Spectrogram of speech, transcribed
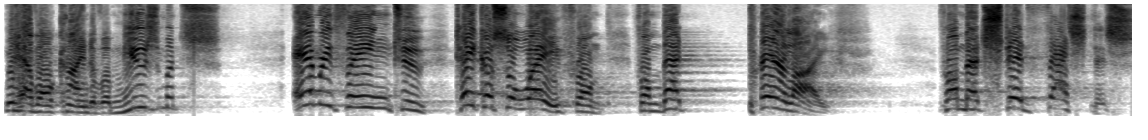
We have all kind of amusements. Everything to take us away from, from that prayer life, from that steadfastness,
